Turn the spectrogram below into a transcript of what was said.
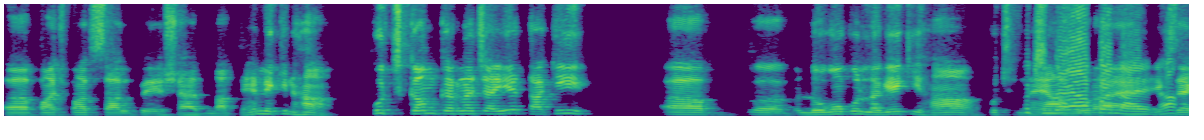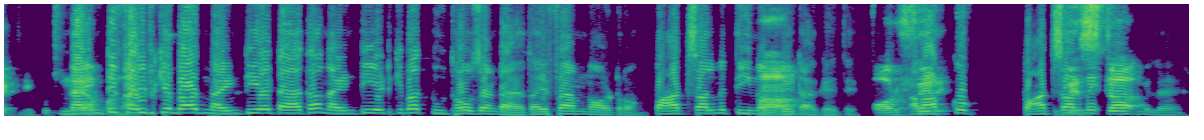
पाँच पाँच साल पे शायद लाते हैं। लेकिन हाँ कुछ कम करना चाहिए ताकि अ, अ, लोगों को लगे कि हाँ कुछ कुछ नया नया हो रहा है। एग्जैक्टली कुछ नयापन आए। 95 के बाद 98 आया था 98 के बाद 2000 आया था if I am not wrong पाँच साल में तीन हाँ, अपडेट आ गए थे और अब फिर आपको पाँच साल में एक मिला है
